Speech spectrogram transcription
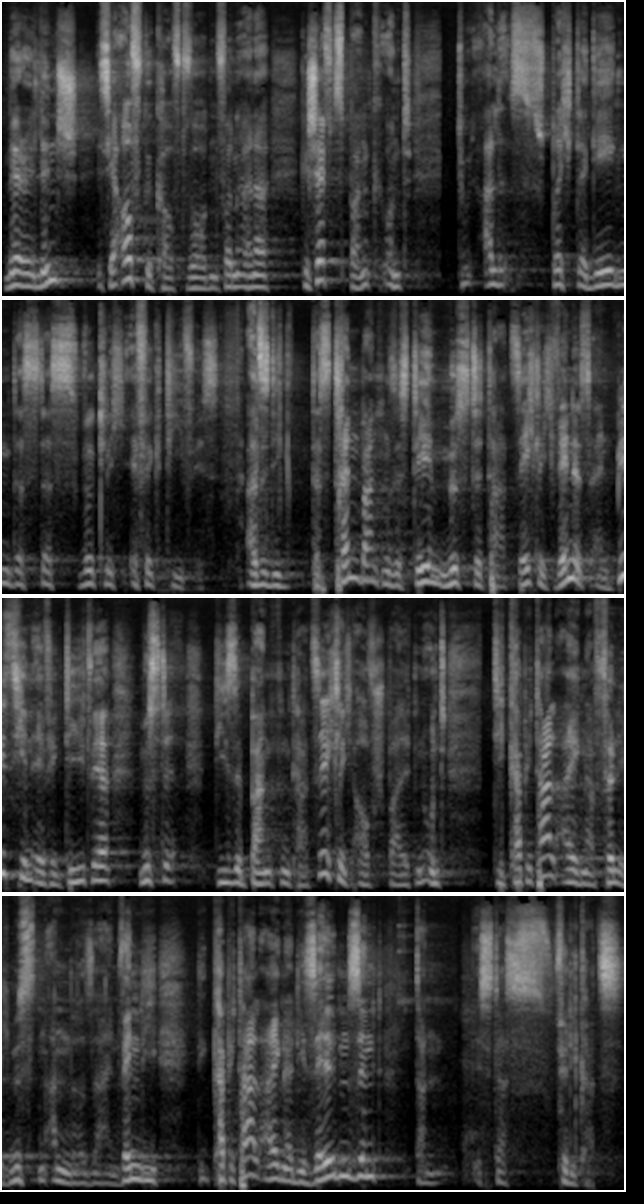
Mary Lynch ist ja aufgekauft worden von einer Geschäftsbank und alles spricht dagegen, dass das wirklich effektiv ist. Also die, das Trennbankensystem müsste tatsächlich, wenn es ein bisschen effektiv wäre, müsste diese Banken tatsächlich aufspalten und die Kapitaleigner völlig müssten andere sein. Wenn die, die Kapitaleigner dieselben sind, dann ist das für die Katz.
